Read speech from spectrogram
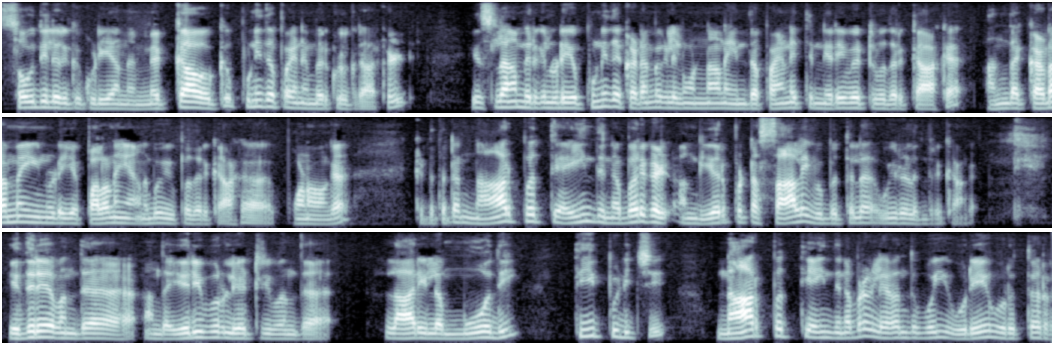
சவுதியில் இருக்கக்கூடிய அந்த மெக்காவுக்கு புனித பயணம் மேற்கொள்கிறார்கள். இஸ்லாமியர்களுடைய புனித கடமைகளில் ஒன்றான இந்த பயணத்தை நிறைவேற்றுவதற்காக அந்த கடமையினுடைய பலனை அனுபவிப்பதற்காக போனவங்க. கிட்டத்தட்ட நாற்பத்தி ஐந்து நபர்கள் அங்கு ஏற்பட்ட சாலை விபத்தில் உயிரிழந்திருக்காங்க. எதிரே வந்த அந்த எரிபொருள் ஏற்றி வந்த லாரியில் மோதி தீப்பிடிச்சு நாற்பத்தி ஐந்து நபர்கள் இறந்து போய் ஒரே ஒருத்தர்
